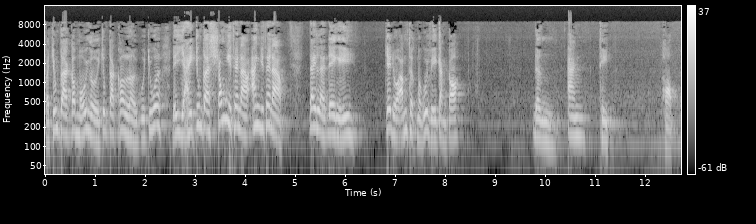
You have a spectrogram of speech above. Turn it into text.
Và chúng ta có mỗi người, chúng ta có lời của Chúa để dạy chúng ta sống như thế nào, ăn như thế nào. Đây là đề nghị, chế độ ẩm thực mà quý vị cần có. Đừng ăn thịt hộp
